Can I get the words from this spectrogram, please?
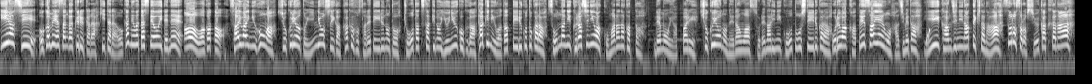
ヒロシ、お米屋さんが来るから、来たらお金渡しておいてね。ああ、わかった。幸い日本は食料と飲料水が確保されているのと、調達先の輸入国が多岐にわたっていることから、そんなに暮らしには困らなかった。でもやっぱり、食料の値段はそれなりに高騰しているから、俺は家庭菜園を始めた。いい感じになってきたな。そろそろ収穫かな。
